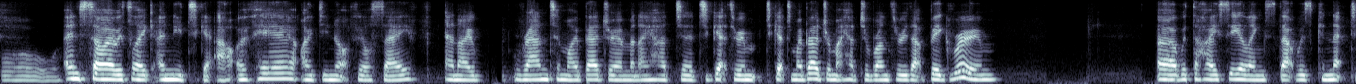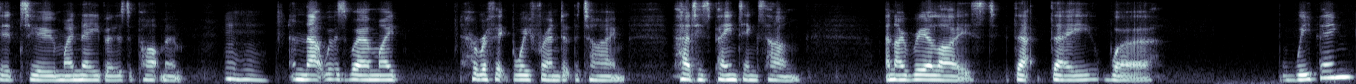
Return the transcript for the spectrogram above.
Whoa. And so I was like, I need to get out of here. I do not feel safe. And I ran to my bedroom and I had to to get through to get to my bedroom, I had to run through that big room uh, with the high ceilings that was connected to my neighbor's apartment. Mm-hmm. And that was where my horrific boyfriend at the time had his paintings hung. And I realized that they were weeping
